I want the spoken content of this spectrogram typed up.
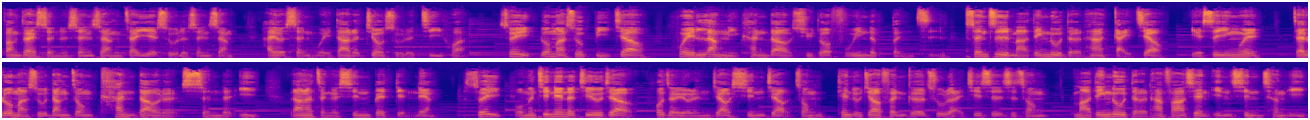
放在神的身上，在耶稣的身上，还有神伟大的救赎的计划，所以罗马书比较会让你看到许多福音的本质，甚至马丁路德他改教。也是因为在罗马书当中看到了神的意，让他整个心被点亮。所以，我们今天的基督教，或者有人叫新教，从天主教分割出来，其实是从马丁路德他发现因信称义，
